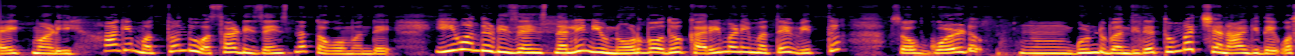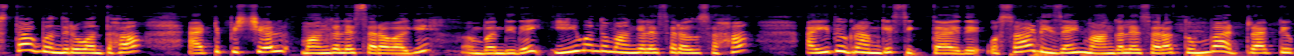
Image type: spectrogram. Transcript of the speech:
ಲೈಕ್ ಮಾಡಿ. ಹಾಗೆ ಮತ್ತೊಂದು ಹೊಸ ಡಿಸೈನ್ಸ್ನ ತೊಗೊಂಬಂದೆ. ಈ ಒಂದು ಡಿಸೈನ್ಸ್ನಲ್ಲಿ ನೀವು ನೋಡ್ಬೋದು ಕರಿಮಣಿ ಮತ್ತು ವಿತ್ ಸೊ ಗೋಲ್ಡ್ ಗುಂಡು ಬಂದಿದೆ. ತುಂಬ ಚೆನ್ನಾಗಿದೆ. ಹೊಸ್ದಾಗಿ ಬಂದಿರುವಂತಹ ಆರ್ಟಿಫಿಷಿಯಲ್ ಮಾಂಗಲ್ಯ ಸರವಾಗಿ ಬಂದಿದೆ. ಈ ಒಂದು ಮಾಂಗಲ್ಯ ಸರವು ಸಹ ಐದು ಗ್ರಾಮ್ಗೆ ಸಿಗ್ತಾ ಇದೆ. ಹೊಸ ಡಿಸೈನ್ ಮಾಂಗಲ್ಯ ಸರ ತುಂಬ ಅಟ್ರಾಕ್ಟಿವ್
